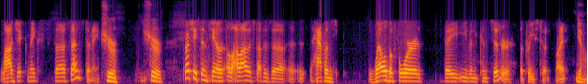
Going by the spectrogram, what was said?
logic makes uh, sense to me, Sure. Sure. Especially since you know a, lot of this stuff is uh, uh, happens well before they even consider the priesthood, right? Yeah.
